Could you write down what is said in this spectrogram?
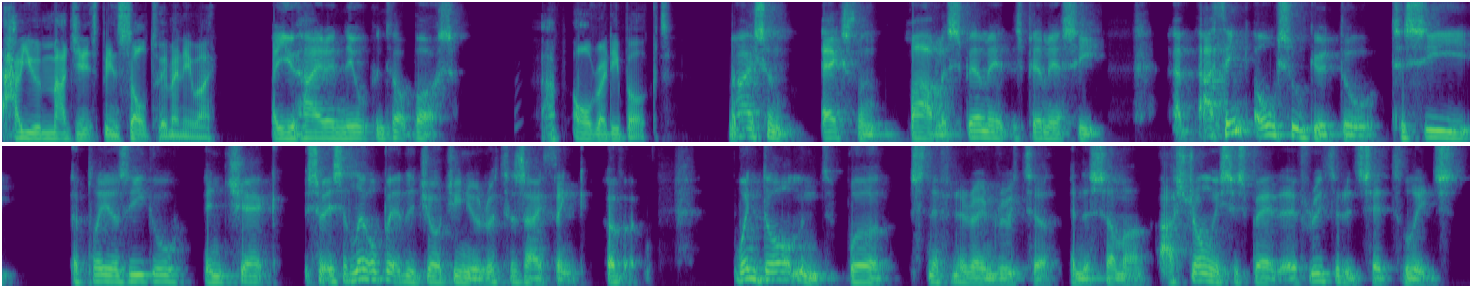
how you imagine it's being sold to him anyway. Are you hiring the open top boss? I've already booked. Excellent, excellent, marvelous. Spare me, spare me a seat. Um, I think also good though to see a player's ego in check. So it's a little bit of the Georginio Rutters, I think. When Dortmund were sniffing around Rutter in the summer, I strongly suspect that if Rutter had said to Leeds,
